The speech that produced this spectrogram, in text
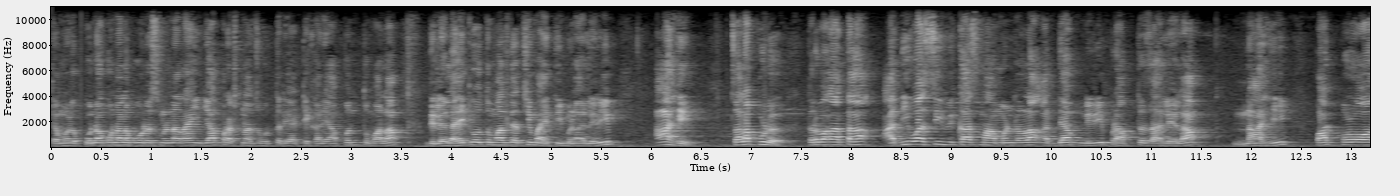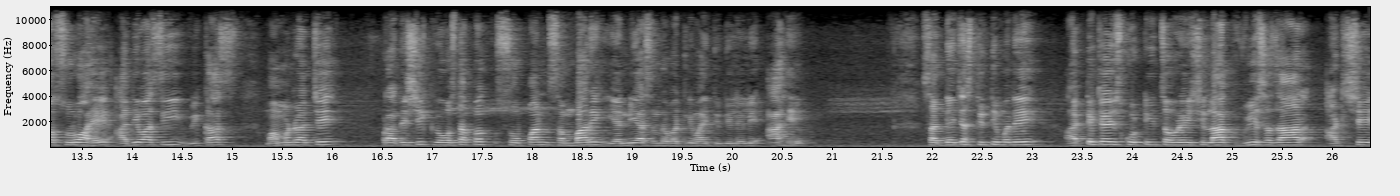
त्यामुळे कोणाकोणाला बोनस मिळणार आहे? या प्रश्नाचं उत्तर या ठिकाणी आपण तुम्हाला दिलेलं आहे किंवा तुम्हाला त्याची माहिती मिळालेली आहे. चला पुढं. तर बघा आता आदिवासी विकास महामंडळाला अद्याप निधी प्राप्त झालेला नाही. पाठपुरावा सुरू आहे. आदिवासी विकास महामंडळाचे प्रादेशिक व्यवस्थापक सोपान संभारे यांनी या संदर्भातली माहिती दिलेली आहे. सध्याच्या स्थितीमध्ये अठ्ठेचाळीस कोटी चौऱ्याऐंशी लाख वीस हजार आठशे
